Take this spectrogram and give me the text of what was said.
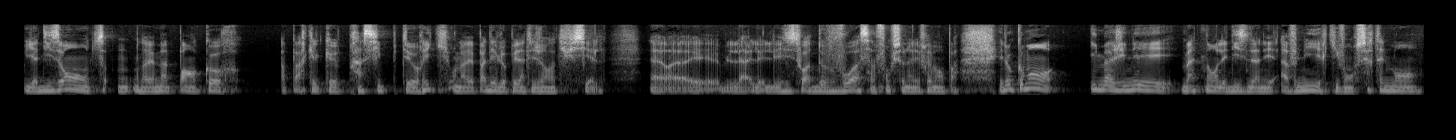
Il y a 10 ans, on n'avait même pas encore à part quelques principes théoriques, on n'avait pas développé l'intelligence artificielle. Euh, les histoires de voix, ça ne fonctionnait vraiment pas. Et donc, comment imaginer maintenant les dix années à venir qui vont certainement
